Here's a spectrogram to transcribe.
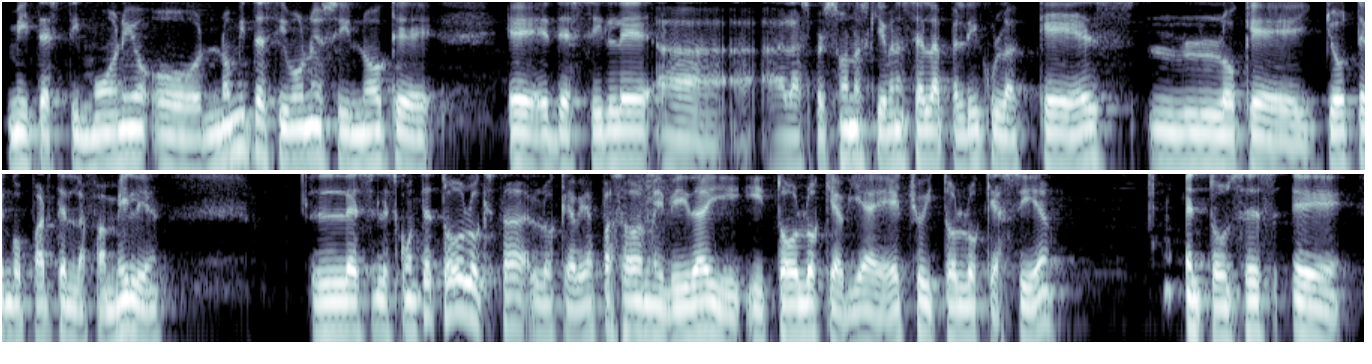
mi testimonio, o no mi testimonio, sino que eh, decirle a, las personas que iban a hacer la película qué es lo que yo tengo parte en la familia. Les, les conté todo lo que, está, lo que había pasado en mi vida y, todo lo que había hecho y todo lo que hacía. Entonces, eh,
